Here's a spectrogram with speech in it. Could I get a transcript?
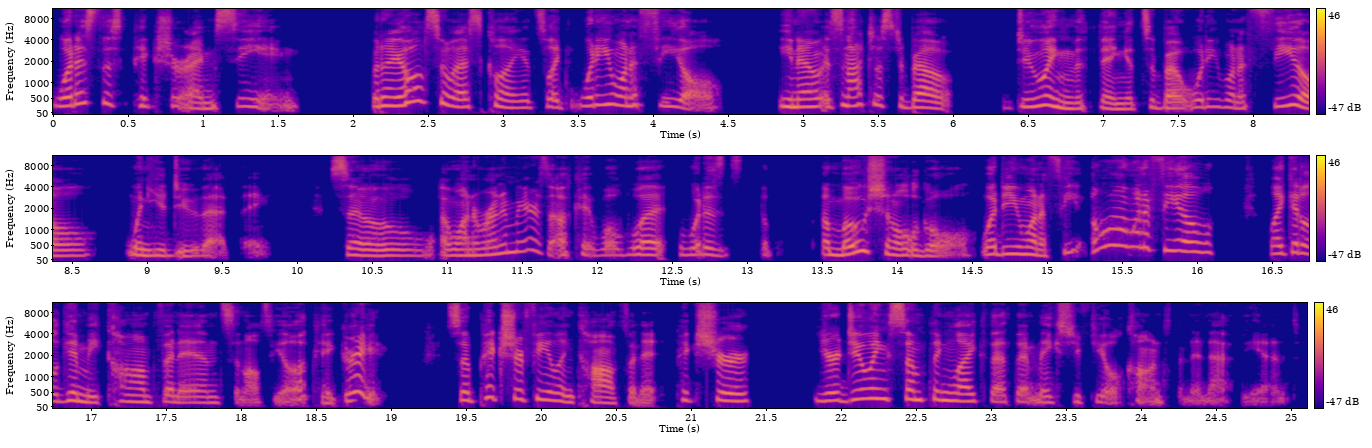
what is this picture I'm seeing? But I also ask clients, like, what do you want to feel? You know, it's not just about doing the thing. It's about what do you want to feel when you do that thing. So I want to run a marathon. Okay, well, what what is the emotional goal? What do you want to feel? Oh, I want to feel like it'll give me confidence, and I'll feel okay, great. So picture feeling confident. Picture you're doing something like that that makes you feel confident at the end.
